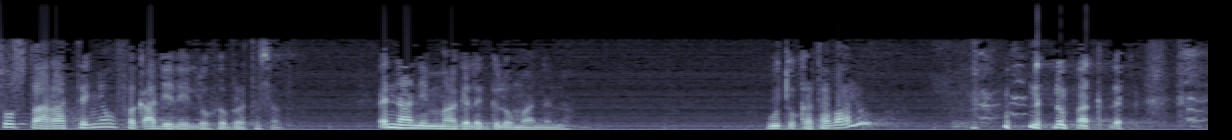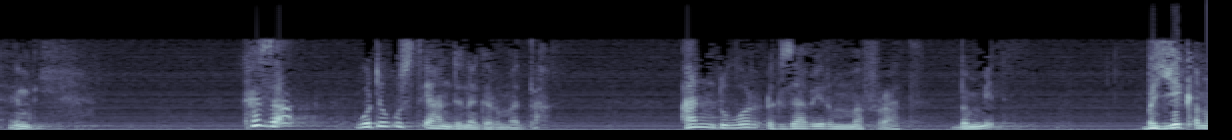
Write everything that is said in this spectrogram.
ሶስት አራተኛው ፈቃድ የሌለው ህብረተሰብ እና እኔ የማገለግለው ማንን ነው? ውጡ ከተባሉ ከዛ ወደ ውስጥ አንድ ነገር መጣ። አንድ ወር እግዚአብሔርን መፍራት በሚል በየቀኑ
